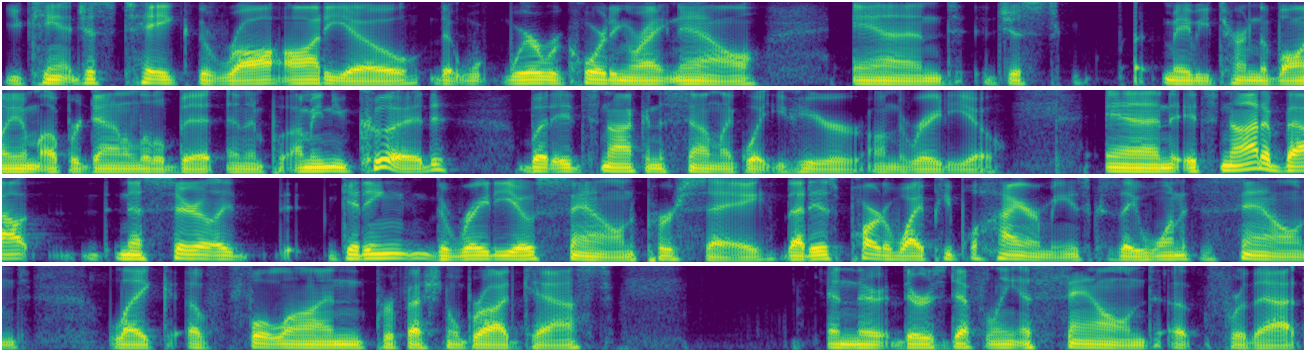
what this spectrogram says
You can't just take the raw audio that we're recording right now and just uh, maybe turn the volume up or down a little bit and then I mean you could, but it's not going to sound like what you hear on the radio. And it's not about necessarily getting the radio sound per se. That is part of why people hire me, is because they want it to sound like a full on professional broadcast. And there, there's definitely a sound uh, for that.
